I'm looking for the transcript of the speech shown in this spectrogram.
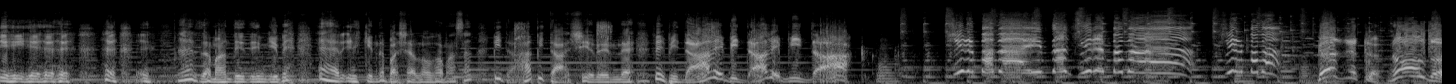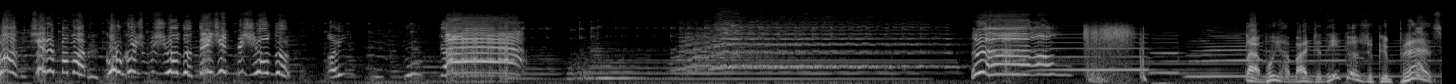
Her zaman dediğim gibi eğer ilkinde başarılı olamazsan bir daha bir daha şirinle ve bir daha ve bir daha ve bir daha. Şirin baba imdat Şirin baba. Şirin baba. Gözlüklü ne oldu? Ah, Şirin baba korkunç bir şey oldu. Dehşet bir şey oldu. Ay. Aa! Aa! Ha, bu yabancı değil gözlüklü prens.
